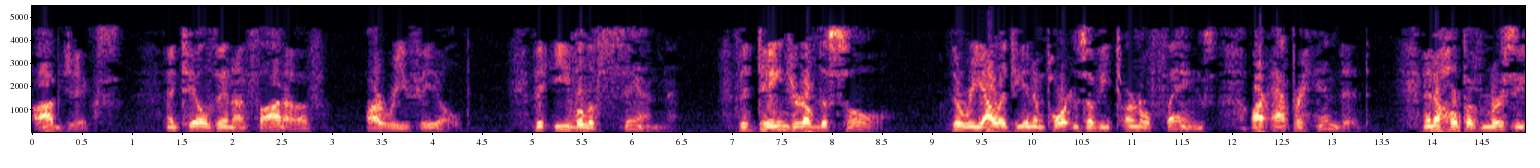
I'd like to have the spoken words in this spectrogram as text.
objects, until then unthought of, are revealed. The evil of sin, the danger of the soul, the reality and importance of eternal things are apprehended, and a hope of mercy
